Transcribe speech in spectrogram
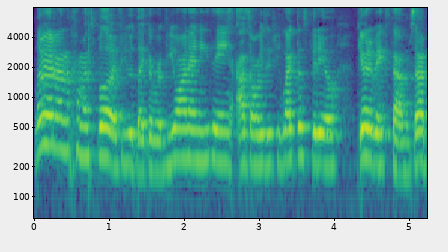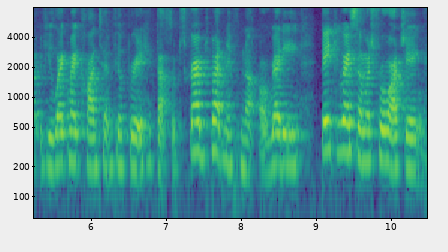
Let me know down in the comments below if you would like a review on anything. As always, if you like this video, give it a big thumbs up. If you like my content, feel free to hit that subscribe button if not already. Thank you guys so much for watching.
